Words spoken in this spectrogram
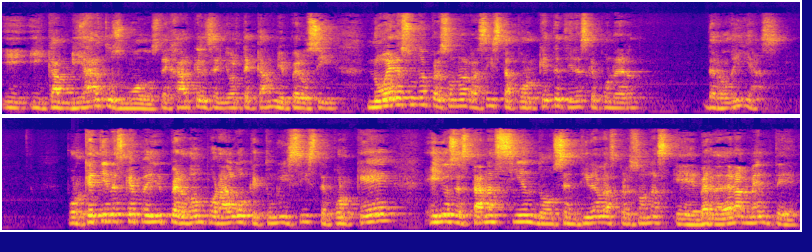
y, y, cambiar tus modos, dejar que el Señor te cambie. Pero si no eres una persona racista, ¿por qué te tienes que poner de rodillas? ¿Por qué tienes que pedir perdón por algo que tú no hiciste? ¿Por qué ellos están haciendo sentir a las personas que verdaderamente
